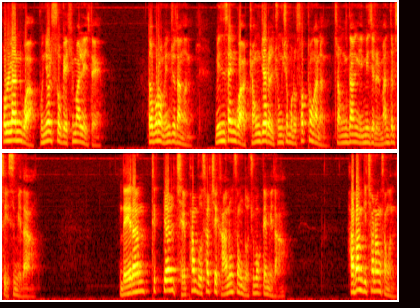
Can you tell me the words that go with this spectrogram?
혼란과 분열 속에 휘말릴 때 더불어민주당은 민생과 경제를 중심으로 소통하는 정당 이미지를 만들 수 있습니다. 내란 특별 재판부 설치 가능성도 주목됩니다. 하반기 천왕성은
